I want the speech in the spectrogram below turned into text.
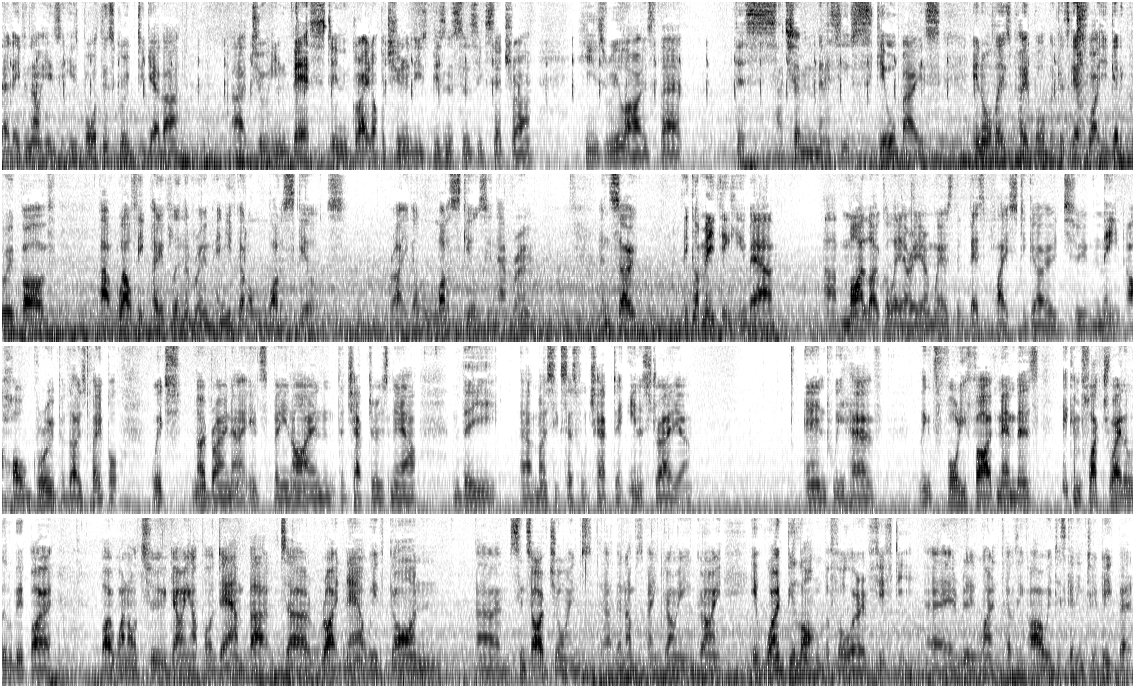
that even though he's, he's brought this group together uh, to invest in great opportunities, businesses, etc., he's realized that there's such a massive skill base in all these people because guess what? You get a group of uh, wealthy people in the room and you've got a lot of skills right? You've got a lot of skills in that room. And so it got me thinking about uh, my local area and where's the best place to go to meet a whole group of those people, which, no brainer, it's BNI. And the chapter is now the uh, most successful chapter in Australia. And we have, I think it's 45 members. It can fluctuate a little bit by by one or two going up or down, but uh, right now we've gone um, since I've joined, uh, the numbers have been growing and growing. It won't be long before we're at 50. Uh, it really won't. People think, oh, we're just getting too big. But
